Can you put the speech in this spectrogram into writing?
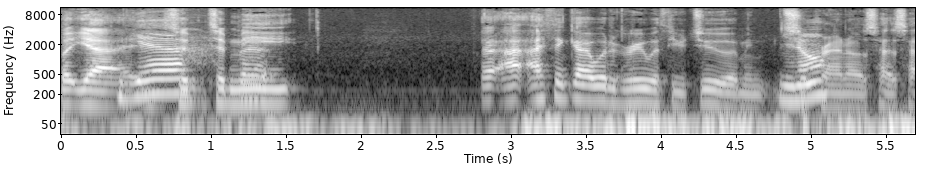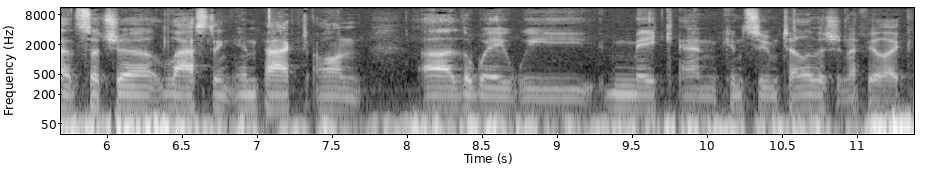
but yeah, Yeah, to, to me, I, I think I would agree with you too. I mean, You know? Sopranos has had such a lasting impact on uh, the way we make and consume television. I feel like.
